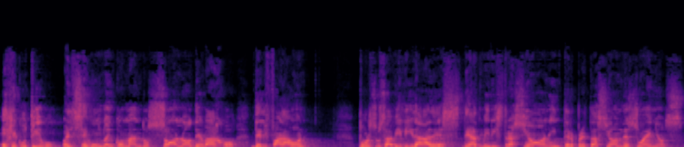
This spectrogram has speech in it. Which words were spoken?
ejecutivo, o el segundo en comando, solo debajo del faraón. Por sus habilidades de administración, interpretación de sueños,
